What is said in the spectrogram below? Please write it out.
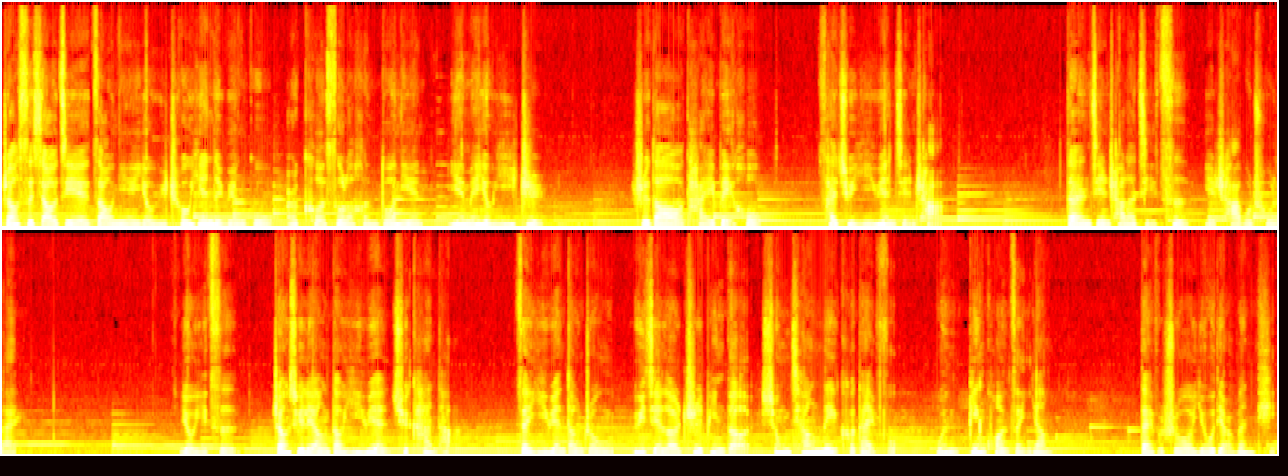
赵四小姐早年由于抽烟的缘故而咳嗽了很多年，也没有医治，直到台北后，才去医院检查。但检查了几次也查不出来。有一次，张学良到医院去看他，在医院当中遇见了治病的胸腔内科大夫，问病况怎样。大夫说有点问题，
